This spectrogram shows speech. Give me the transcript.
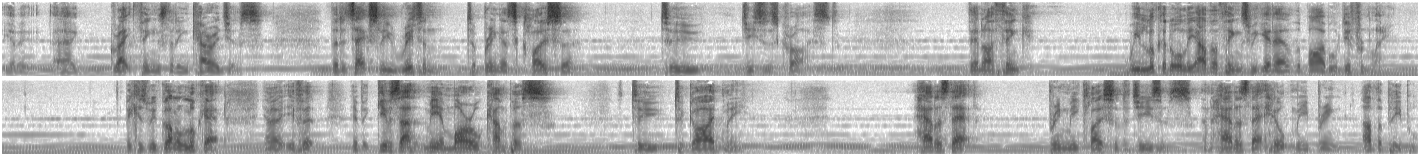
you know, uh, great things that encourage us, that it's actually written to bring us closer to Jesus Christ, then I think we look at all the other things we get out of the Bible differently. Because we've got to look at, you know, if it if it gives me a moral compass to to guide me, how does that bring me closer to Jesus? And how does that help me bring other people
